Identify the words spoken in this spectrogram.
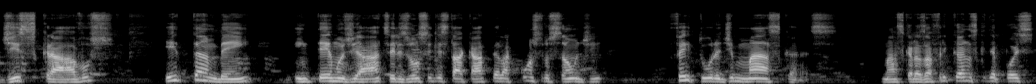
de escravos e também, em termos de artes, eles vão se destacar pela construção de feitura de máscaras, máscaras africanas que depois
